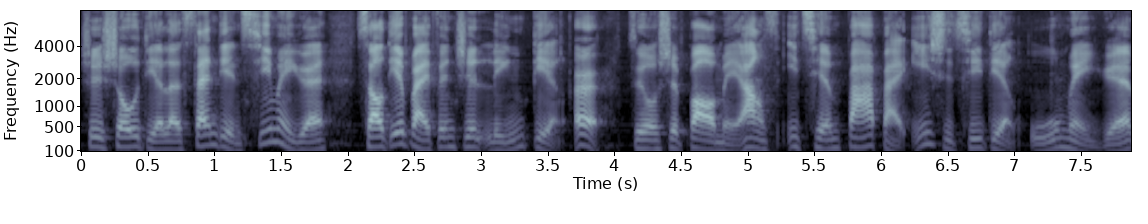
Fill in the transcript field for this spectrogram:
是收跌了三点七美元，小跌百分之零点二，最后是报每盎司一千八百一十七点五美元。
